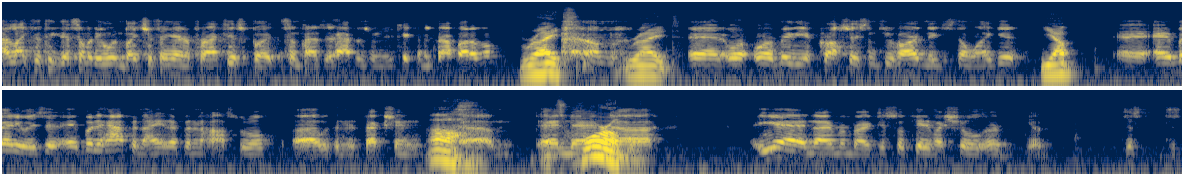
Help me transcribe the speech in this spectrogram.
I like to think that somebody wouldn't bite your finger in a practice, but sometimes it happens when you're kicking the crap out of them. Right. Um, right. And or, or maybe you cross face them too hard and they just don't like it. Yep. And, and but anyways, it, but it happened. I ended up in a hospital uh, with an infection. Oh, um, that's and horrible. uh, yeah, and I remember I dislocated my shoulder. You know, just, just.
